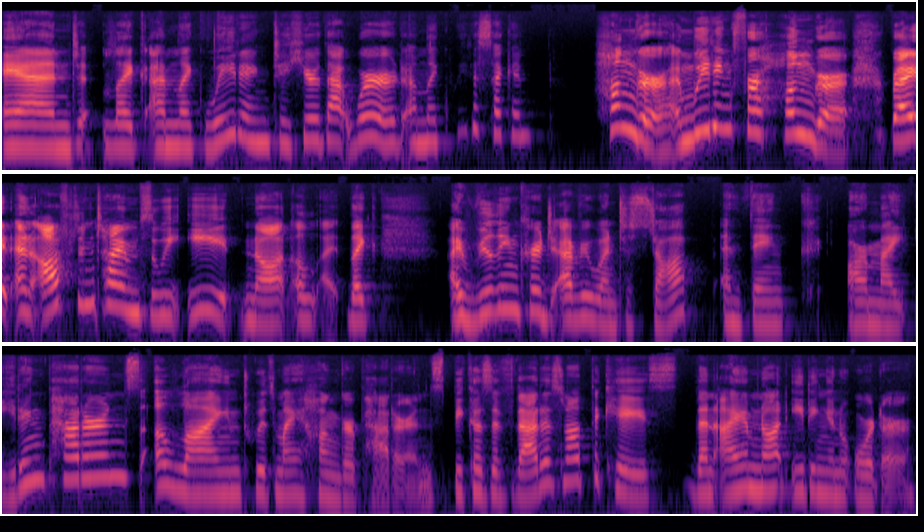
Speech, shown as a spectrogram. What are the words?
and like I'm like waiting to hear that word. I'm like, wait a second. Hunger. I'm waiting for hunger, right? And oftentimes we eat not a, like I really encourage everyone to stop and think are my eating patterns aligned with my hunger patterns? Because if that is not the case, then I am not eating in order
